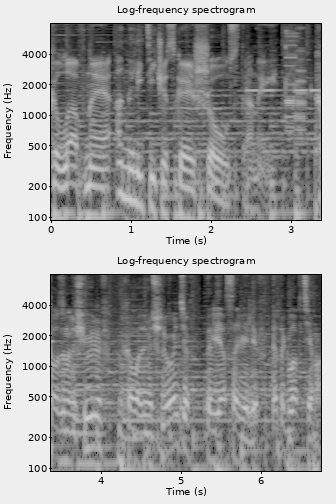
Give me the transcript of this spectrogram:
Главное аналитическое шоу страны. Михаил Юрьев, Михаил Владимирович Леонтьев, Илья Савельев. Это главтема.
